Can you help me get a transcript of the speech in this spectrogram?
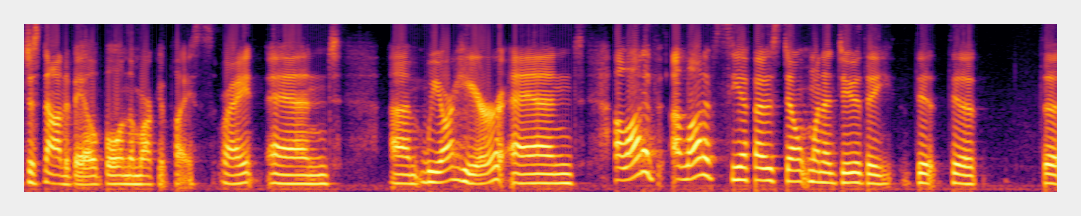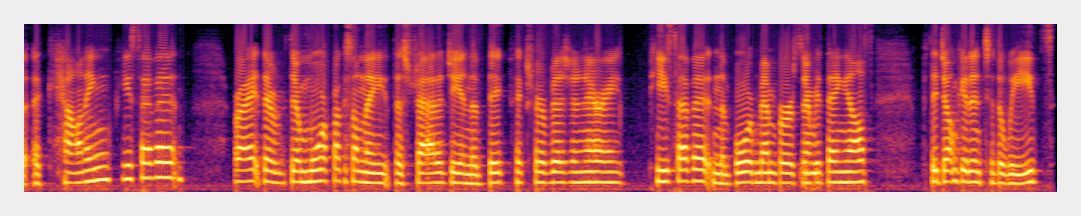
just not available in the marketplace, right? And um, we are here, and a lot of a lot of CFOs don't want to do the the the the accounting piece of it, right? They're they're more focused on the the strategy and the big picture visionary piece of it, and the board members and everything else. But they don't get into the weeds.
